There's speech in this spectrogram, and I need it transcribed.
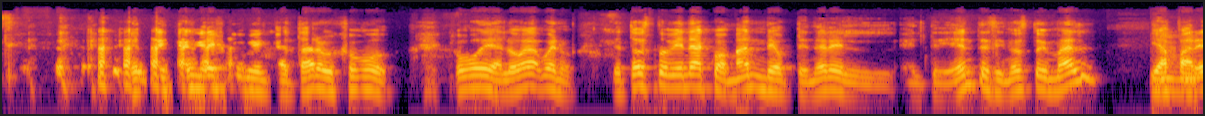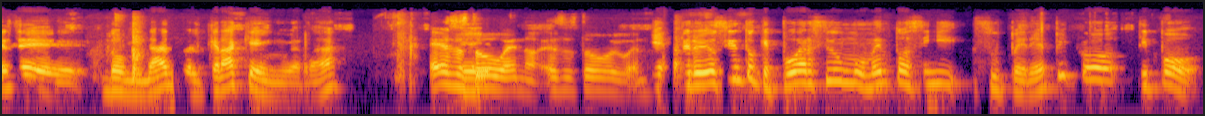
el de cangrejo me encantaron cómo, cómo dialoga. Bueno, de todo esto viene Aquaman de obtener el, el tridente, si no estoy mal, y aparece dominando el Kraken, ¿verdad? Eso Eh, estuvo bueno, eso estuvo muy bueno. Eh, Pero yo siento que pudo haber sido un momento así súper épico, tipo,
